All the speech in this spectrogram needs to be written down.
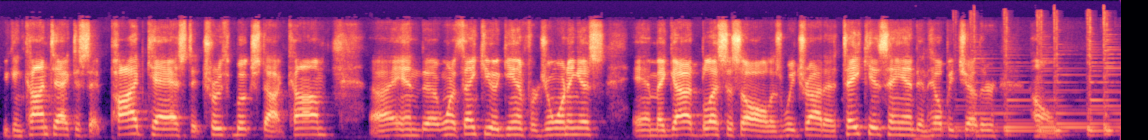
You can contact us at podcast at truthbooks.com. Uh, and I uh, want to thank you again for joining us. And may God bless us all as we try to take his hand and help each other home.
